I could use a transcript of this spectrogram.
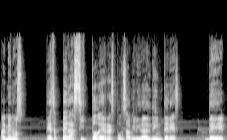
al menos ese pedacito de responsabilidad y de interés de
